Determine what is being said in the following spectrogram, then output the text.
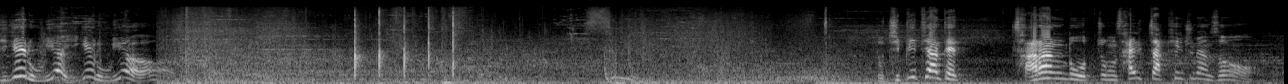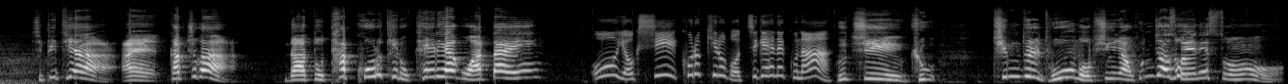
이게 롤이야, 이게 롤이야. GPT한테 자랑도 좀 살짝 해주면서 GPT야, 아이 깝주가 나 또 탑 코르키로 캐리하고 왔다잉. 오 역시 코르키로 멋지게 해냈구나. 그치, 교 팀들 도움 없이 그냥 혼자서 해냈어.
